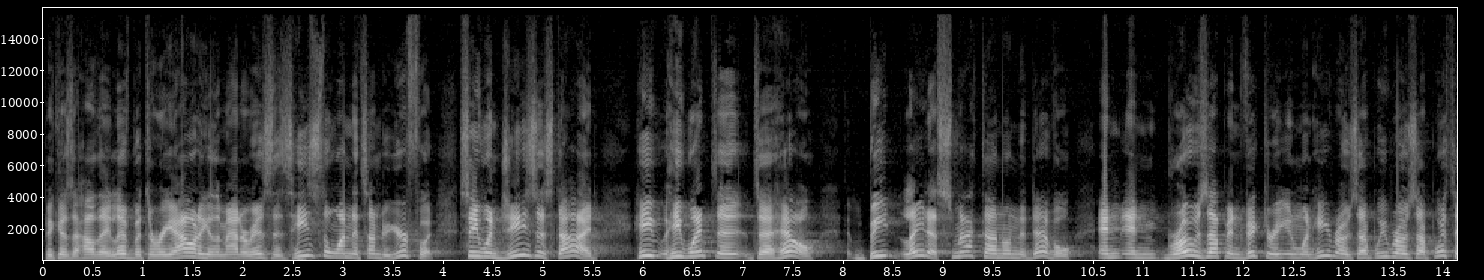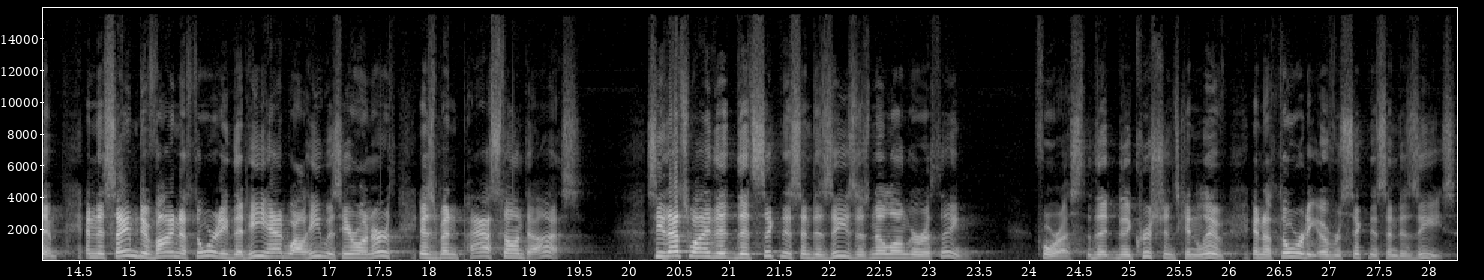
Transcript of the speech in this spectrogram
because of how they live. But the reality of the matter is, is he's the one that's under your foot. See, when Jesus died, he, he went to, to hell, beat, laid a smackdown on the devil, and, and rose up in victory. And when he rose up, we rose up with him. And the same divine authority that he had while he was here on earth has been passed on to us. See, that's why the, the sickness and disease is no longer a thing for us. That the Christians can live in authority over sickness and disease.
